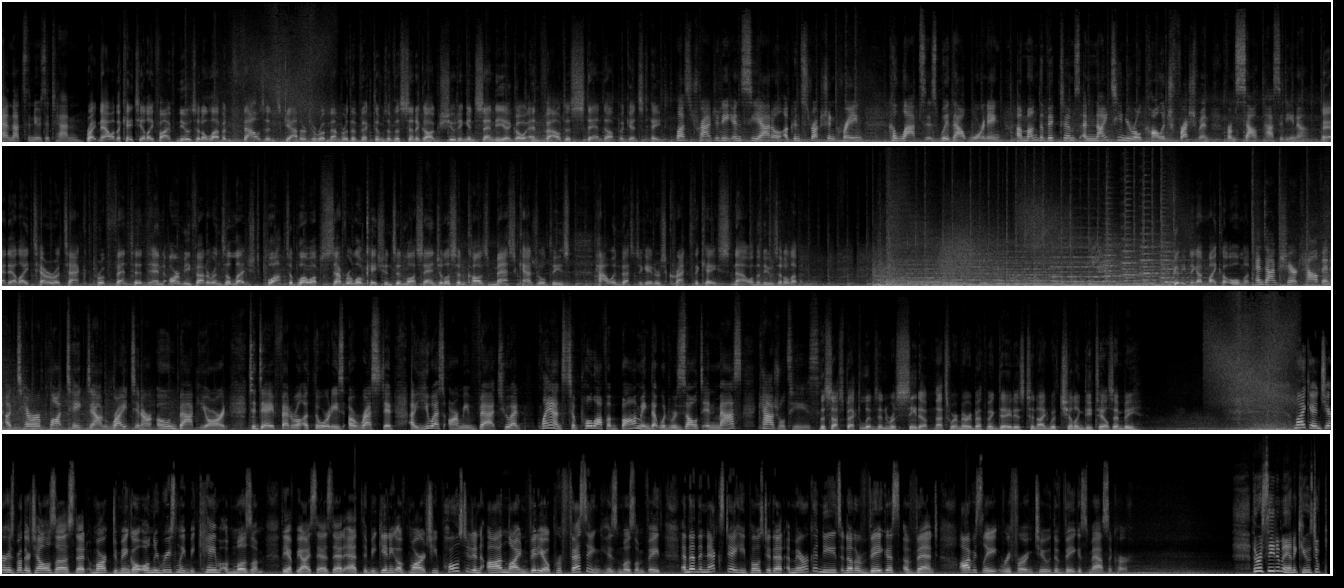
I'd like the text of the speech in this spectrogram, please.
And that's the news at 10. Right now on the KTLA 5 News at 11, thousands gather to remember the victims of the synagogue shooting in San Diego and vow to stand up against hate. Plus, tragedy in Seattle. A construction crane collapses without warning. Among the victims, a 19 year old college freshman from South Pasadena. And LA terror attack prevented an Army veteran's alleged plot to blow up several locations in Los Angeles and cause mass casualties. How investigators cracked the case. Now on the news at 11. Good evening, I'm Micah Ohlman. And I'm Cher Calvin. A terror plot takedown right in our own backyard. Today, federal authorities arrested a U.S. Army vet who had plans to pull off a bombing that would result in mass casualties. The suspect lives in Reseda. That's where Mary Beth McDade is tonight with chilling details. MB. Micah and Cher, his brother, tells us that Mark Domingo only recently became a Muslim. The FBI says that at the beginning of March, he posted an online video professing his Muslim faith, and then the next day he posted that America needs another Vegas event, obviously referring to the Vegas massacre. The Reseda man accused of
